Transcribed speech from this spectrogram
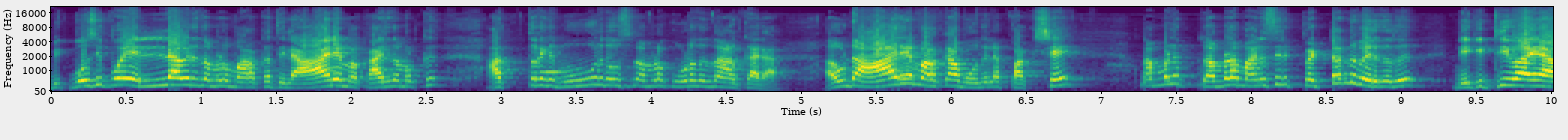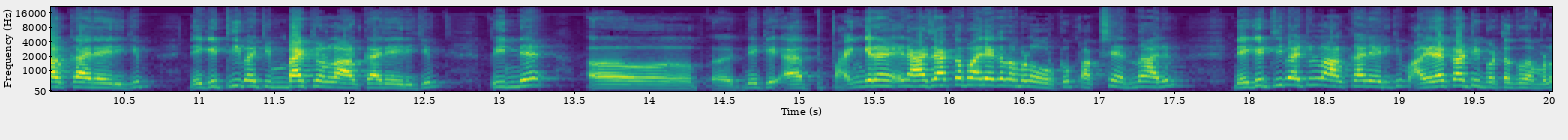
ബിഗ് ബോസിൽ പോയ എല്ലാവരും നമ്മൾ മറക്കത്തില്ല. ആരെ കാര്യം നമുക്ക് അത്രയ്ക്ക് നൂറ് ദിവസം നമ്മുടെ കൂടെ നിന്ന ആൾക്കാരാണ് അതുകൊണ്ട് ആരെയും മറക്കാൻ പോകുന്നില്ല. പക്ഷേ നമ്മൾ നമ്മുടെ മനസ്സിൽ പെട്ടെന്ന് വരുന്നത് നെഗറ്റീവായ ആൾക്കാരായിരിക്കും. നെഗറ്റീവായിട്ട് ഇമ്പാക്റ്റ് ഉള്ള ആൾക്കാരായിരിക്കും. പിന്നെ ഭയങ്കര രാജാക്കന്മാരെയൊക്കെ നമ്മൾ ഓർക്കും. പക്ഷേ എന്നാലും നെഗറ്റീവായിട്ടുള്ള ആൾക്കാരായിരിക്കും അതിനെക്കാട്ടി പെട്ടെന്ന് നമ്മൾ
